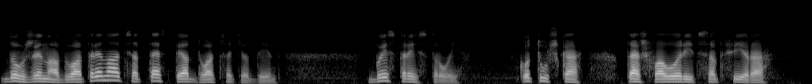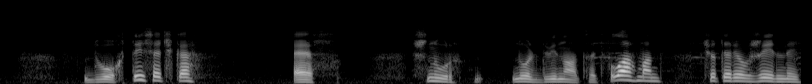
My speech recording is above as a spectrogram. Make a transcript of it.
довжина 2.13, тест 5.21. Бистрий строй. Котушка теж фаворит сапфіра 2000 S. Шнур 0,12 флагман чотирьохжильний,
